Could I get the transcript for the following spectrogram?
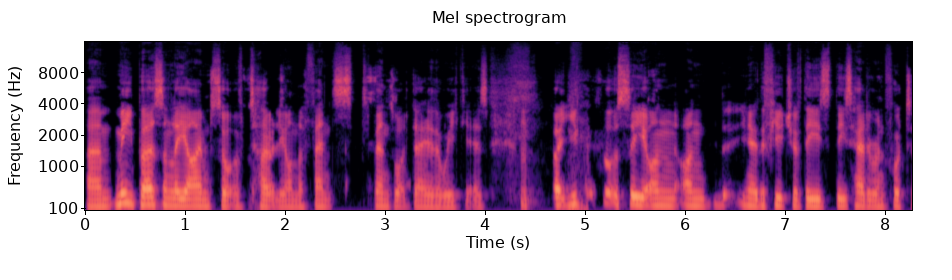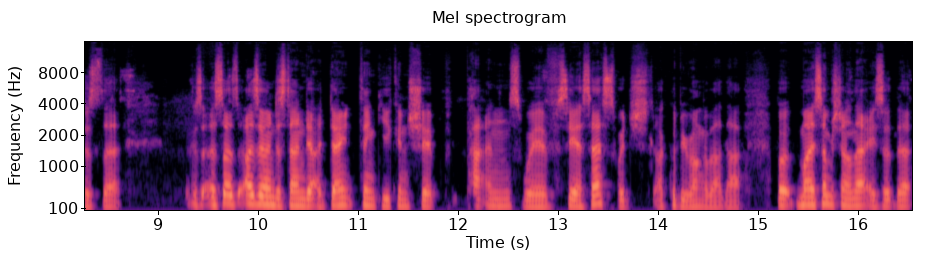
Um, me personally, I'm sort of totally on the fence. Depends what day of the week it is, but you can sort of see on on you know the future of these these header and footers that because as, as, as I understand it, I don't think you can ship patterns with CSS, which I could be wrong about that. But my assumption on that is that, that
